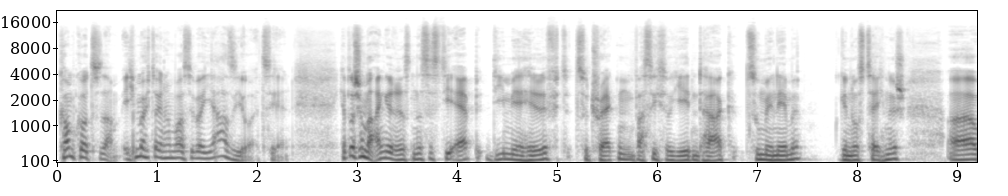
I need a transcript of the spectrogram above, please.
Kommt kurz zusammen. Ich möchte euch noch was über Yasio erzählen. Ich habe das schon mal angerissen. Das ist die App, die mir hilft zu tracken, was ich so jeden Tag zu mir nehme, genusstechnisch. Äh,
